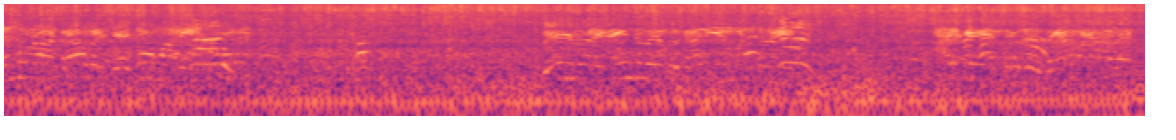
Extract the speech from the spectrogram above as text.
செந்தூரா செந்தூரான் டிராவல் சேஷாமாரி ஏழுவரை ஐந்து வேம்பு காளியம்மன் துறை ஆர்கேஎம் பிரதேச ராமநாதன்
